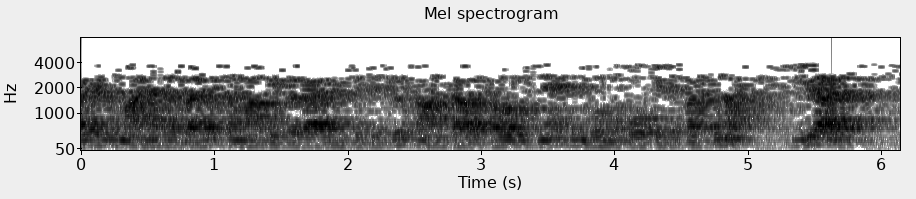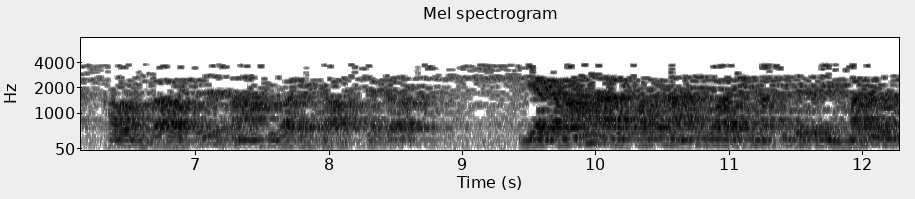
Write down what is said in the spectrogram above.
රජතුමා අහලා බලලා තමා පිටරාගෙන සිටිතු කාන්තාව කවුරුත් නැහැ. ඉතින් බොහොම කෝපයටපත් වුණා. ඊළඟ කවුරු ගාවකද සාන්තිවාදී සාක්ෂියකට ගිය ගමන් අර පරණ අනුවාදයෙන් අසිතකෙන් මතවන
